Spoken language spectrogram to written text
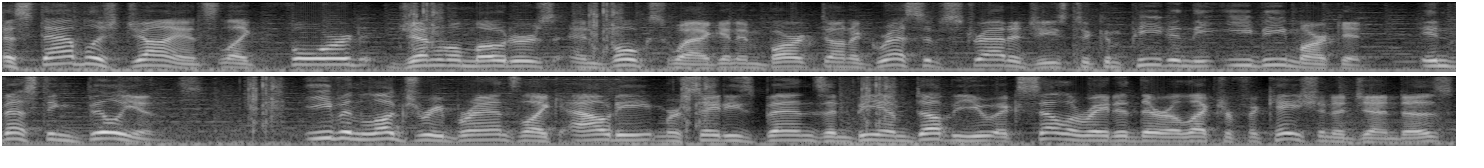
Established giants like Ford, General Motors, and Volkswagen embarked on aggressive strategies to compete in the EV market, investing billions. Even luxury brands like Audi, Mercedes-Benz, and BMW accelerated their electrification agendas,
